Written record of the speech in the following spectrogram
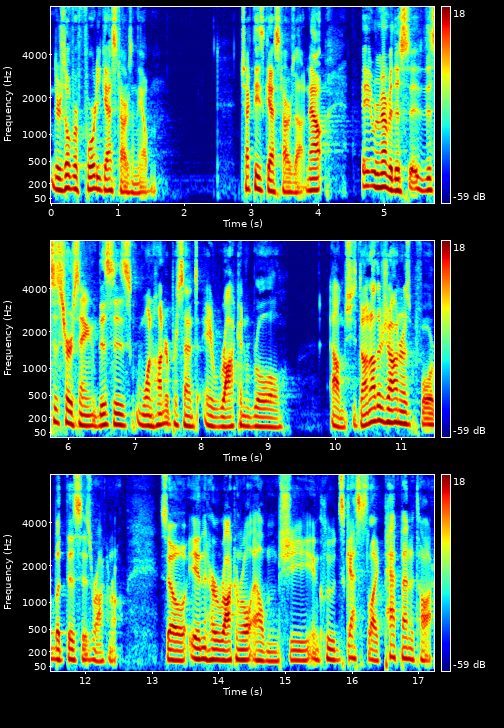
there's over 40 guest stars on the album. Check these guest stars out. Now, remember this. This is her saying this is 100% a rock and roll album. She's done other genres before, but this is rock and roll. So in her rock and roll album, she includes guests like Pat Benatar,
